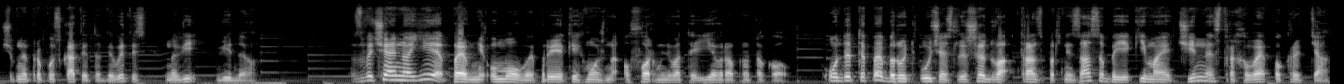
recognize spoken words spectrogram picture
щоб не пропускати та дивитись нові відео. Звичайно, є певні умови, при яких можна оформлювати Європротокол. У ДТП беруть участь лише два транспортні засоби, які мають чинне страхове покриття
